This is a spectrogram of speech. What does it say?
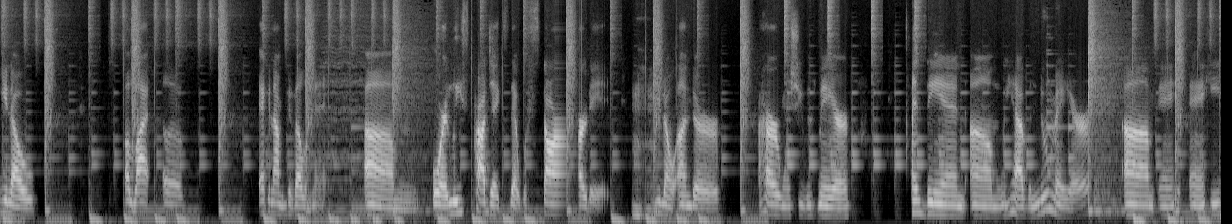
you know, a lot of economic development. Um, or at least projects that were started, mm-hmm. you know, under her when she was mayor. And then um, we have a new mayor, um, and and he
